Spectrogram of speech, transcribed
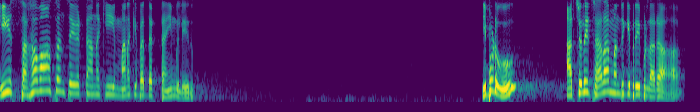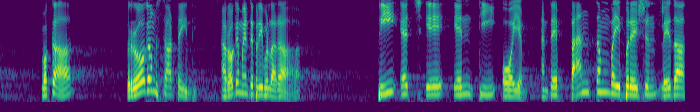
ఈ సహవాసం చేయటానికి మనకి పెద్ద టైం లేదు. ఇప్పుడు యాక్చువల్లీ చాలామందికి ప్రియబిళ్ళారా ఒక రోగం స్టార్ట్ అయింది. ఆ రోగం ఏంటి ప్రియబిళ్ళారా? పిహెచ్ఏఎన్టీఓఎం అంటే ప్యాంతం వైబ్రేషన్ లేదా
